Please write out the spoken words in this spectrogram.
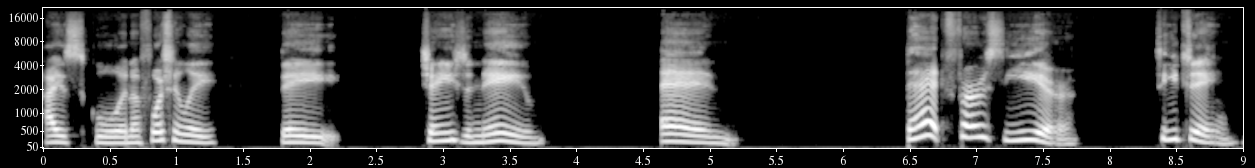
high school. And unfortunately, they changed the name. And that first year teaching,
